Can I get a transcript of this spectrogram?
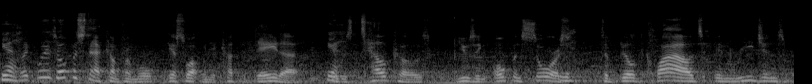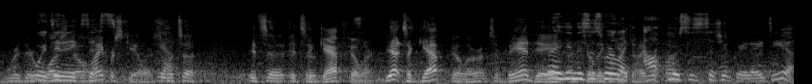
Yeah. Like, where does OpenStack come from? Well, guess what? When you cut the data, Yeah. it was telcos using open source Yeah. to build clouds in regions where there Where was no didn't exist. hyperscaler. So Yeah. it's a, it's a, it's It's a gap filler. yeah, it's a gap filler. It's a band-aid. But I think this is where like get to hypercloud. Outpost is such a great idea,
